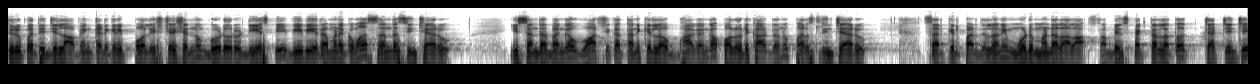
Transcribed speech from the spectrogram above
Tirupati జిల్లా వెంకటగిరి పోలీస్ స్టేషన్ను గూడూరు డీఎస్పీ వివి రమణకుమార్ సందర్శించారు. ఈ సందర్భంగా వార్షిక తనిఖీల్లో భాగంగా పలు రికార్డులను పరిశీలించారు. సర్కిల్ పరిధిలోని మూడు మండలాల సబ్ ఇన్స్పెక్టర్లతో చర్చించి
